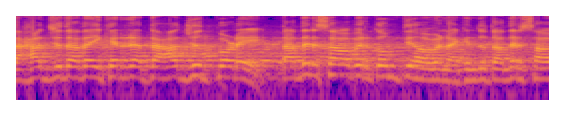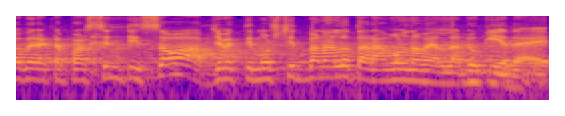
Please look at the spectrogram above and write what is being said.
তাহাজুদ আদায়কারীরা তাহাজুদ পড়ে, তাদের সওয়াবের কমতি হবে না, কিন্তু তাদের সওয়াবের একটা পার্সেন্টেজ সওয়াব যে ব্যক্তি মসজিদ বানালো, তার আমল নামে আল্লাহ ঢুকিয়ে দেয়।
